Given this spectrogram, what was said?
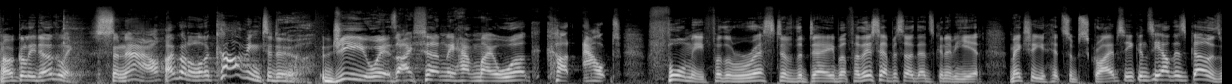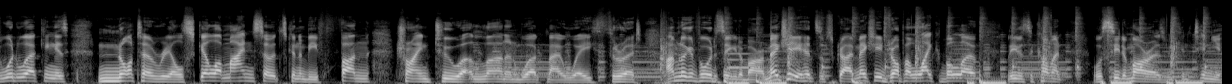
Ugly dougly. So now I've got a lot of carving to do. Gee whiz, I certainly have my work cut out for me for the rest of the day. But for this episode, that's going to be it. Make sure you hit subscribe so you can see how this goes. Woodworking is not a real skill of mine, so it's going to be fun trying to uh, learn and work my way through it. I'm looking forward to seeing you tomorrow. Make sure you hit subscribe. Make sure you drop a like below. Leave us a comment. We'll see you tomorrow as we continue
